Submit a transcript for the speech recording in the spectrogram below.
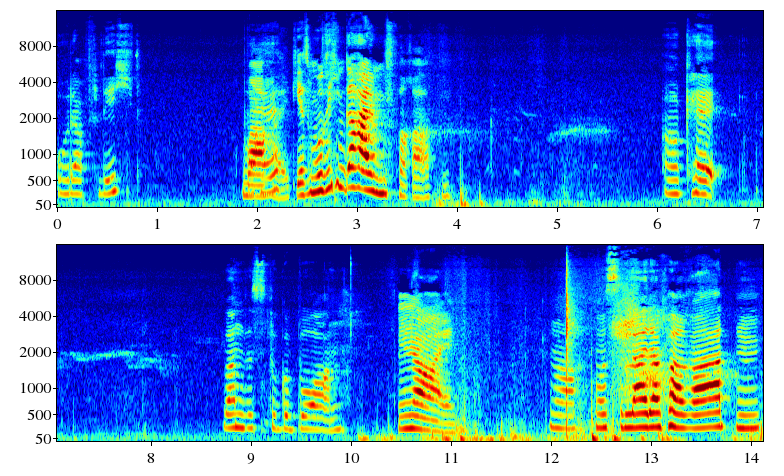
oder Pflicht? Wahrheit. Jetzt muss ich ein Geheimnis verraten. Okay. Wann bist du geboren? Nein. Ja, musst du leider verraten.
